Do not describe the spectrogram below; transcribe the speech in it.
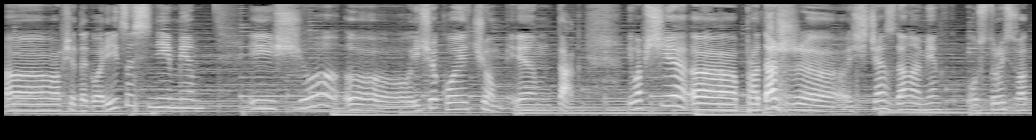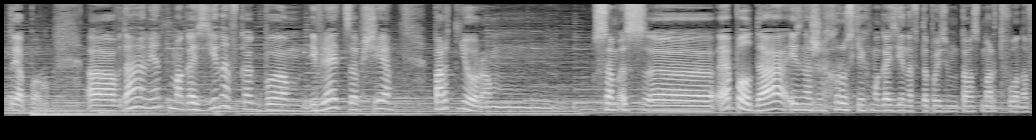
а, вообще договориться с ними. И еще, э, еще кое о чем. Эм, так, и вообще э, продажи сейчас в данный момент устройств от Apple. Э, в данный момент магазинов как бы является вообще партнером сам, с э, Apple, да, из наших русских магазинов, допустим, там смартфонов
